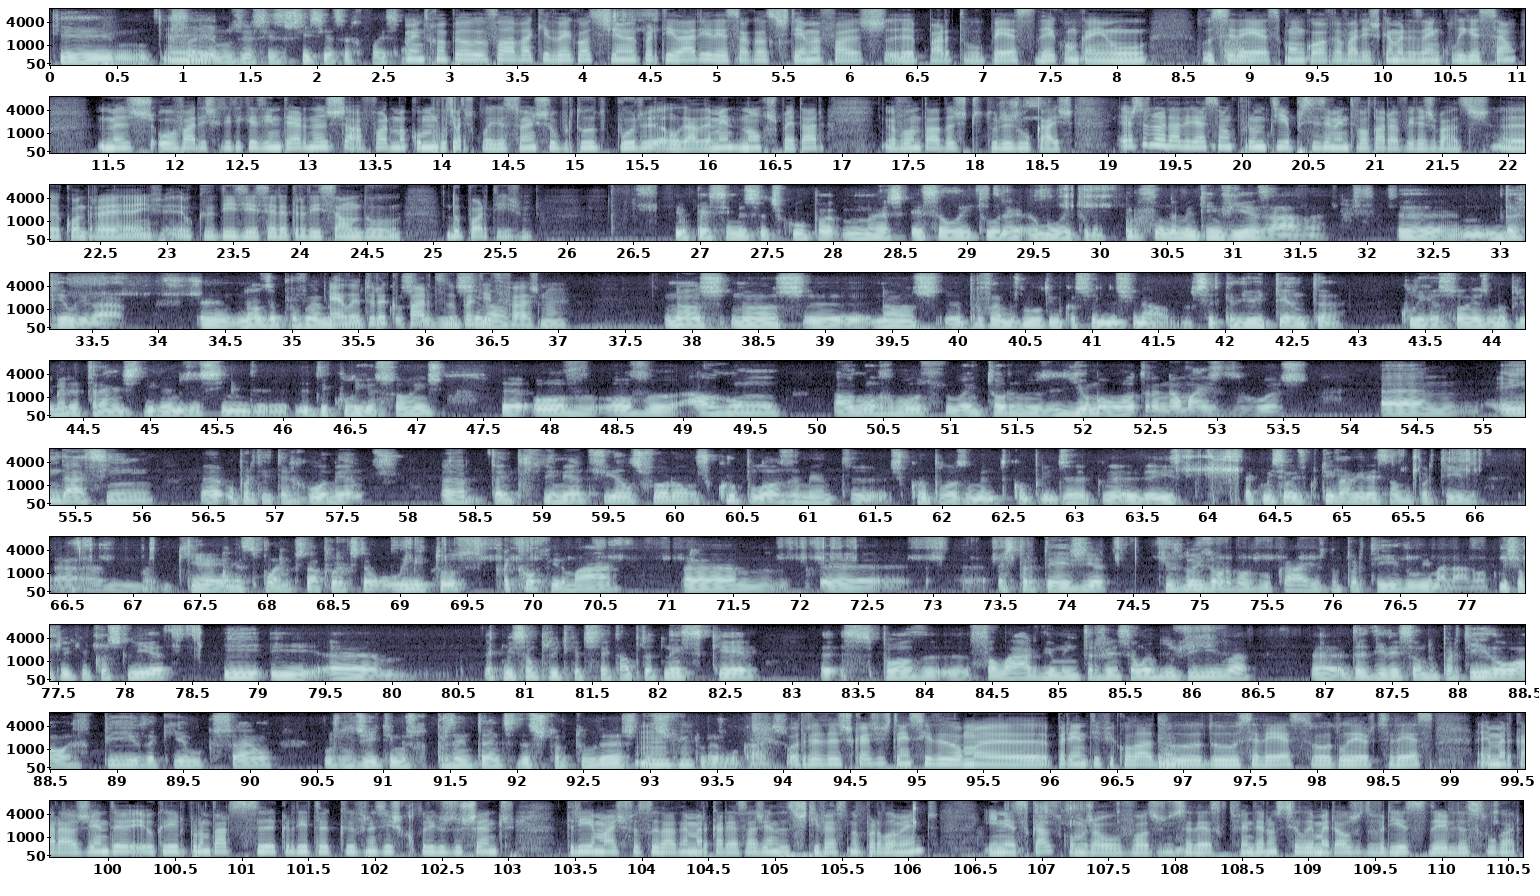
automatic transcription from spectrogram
que, que, eh, faremos esse exercício e essa reflexão. Eu interrompeu, eu falava aqui do ecossistema partidário, desse ecossistema faz uh, parte o PSD, com quem o, o CDS concorre a várias câmaras em coligação, mas houve várias críticas internas à forma como negociou as coligações, sobretudo por, alegadamente, não respeitar a vontade das estruturas locais. Esta não era a direção que prometia precisamente voltar a ouvir as bases, uh, contra o que dizia ser a tradição do, do portismo? Eu peço imensa desculpa, mas essa leitura é uma leitura profundamente enviesada uh, da realidade. Uh, nós aprovamos. É a leitura que parte do partido faz, não é? Nós, nós, uh, nós aprovamos no último Conselho Nacional cerca de 80 coligações, uma primeira tranche, digamos assim, de, de coligações. houve, houve algum, algum rebuço em torno de uma ou outra, não mais de duas. ainda assim, Uh, o partido tem regulamentos, uh, tem procedimentos e eles foram escrupulosamente, escrupulosamente cumpridos. A, a, Comissão Executiva, a direção do partido, que é nesse plano que está por a questão, limitou-se a confirmar a estratégia que os dois órgãos locais do partido emanaram, a Comissão Política Conselhia e, e a Comissão Política Distrital. Portanto, nem sequer eh, se pode eh, falar de uma intervenção abusiva uh, da direção do partido ou ao arrepio daquilo que são os legítimos representantes das estruturas, das uhum. estruturas locais. Outra das queixas tem sido uma aparente dificuldade do, do, CDS ou do líder do CDS em marcar a agenda. Eu queria lhe perguntar se acredita que Francisco Rodrigues dos Santos teria mais facilidade em marcar essa agenda se estivesse no Parlamento e, nesse caso, como já houve vozes no CDS que defenderam, Cecília Meirelles deveria ceder-lhe esse lugar.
